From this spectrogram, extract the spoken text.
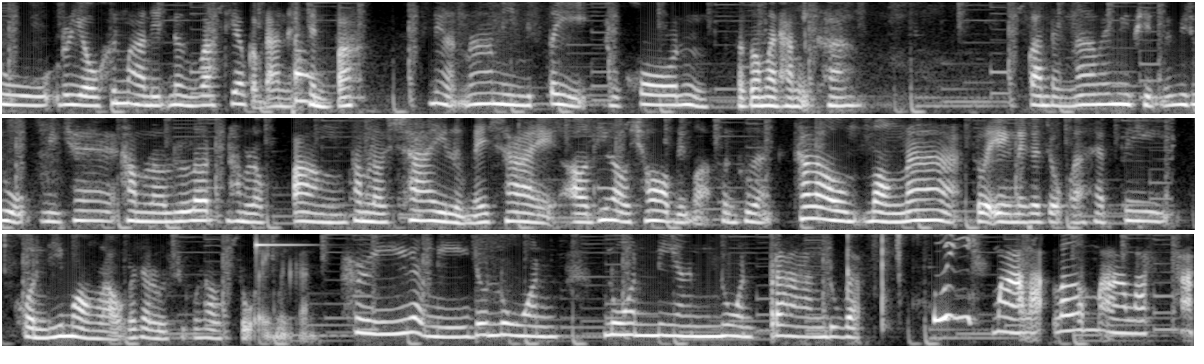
ดูเรียวขึ้นมานิดนึงว่าเทียบกับด้านเนี้ยเห็นปะเนี่ยหน้ามีมิติทุกคน แล้วก็มาทำอีกข้าง การแต่งหน้าไม่มีผิดไม่มีถูก มีแค่ทำเราเลิศทำเราปังทำเราใช่หรือไม่ใช่ เอาที่เราชอบดีกว่าเพื่อนๆ ถ้าเรามองหน้าตัวเองในกระจกแล้วแฮปปี้คนที่มองเราก็จะรู้สึกว่าเราสวยเหมือนกันเฮ้ยแบบนี้ดูนวลนวลเนียงนวลปรางดูแบบ อุ้ยมาละเริ่มมาละสะ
